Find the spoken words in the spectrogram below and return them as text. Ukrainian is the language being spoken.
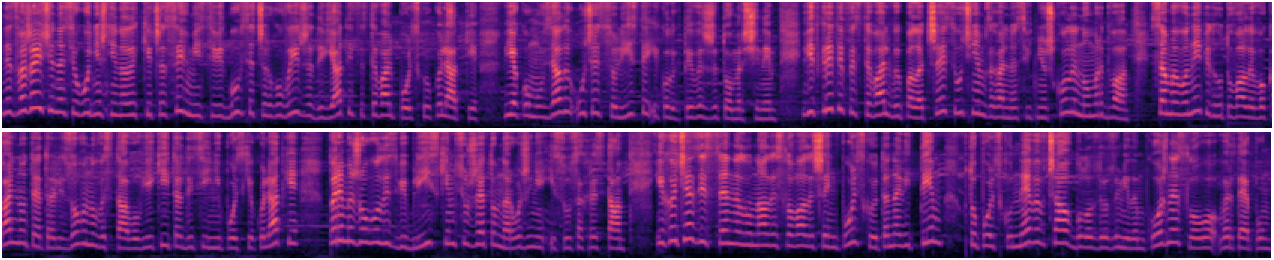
Незважаючи на сьогоднішні нелегкі часи, в місті відбувся черговий вже дев'ятий фестиваль польської колядки, в якому взяли участь солісти і колективи з Житомирщини. Відкрити фестиваль випала честь учням загальноосвітньої школи номер 2 Саме вони підготували вокальну театралізовану виставу, в якій традиційні польські колядки перемежовували з біблійським сюжетом народження Ісуса Христа. І хоча зі сцени лунали слова лишень польською, та навіть тим, хто польську не вивчав, було зрозумілим кожне слово вертепу.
